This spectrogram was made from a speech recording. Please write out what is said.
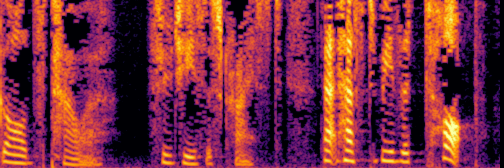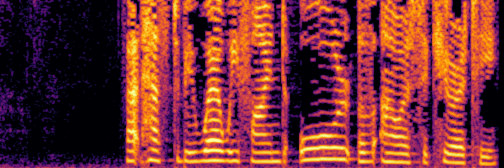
God's power through Jesus Christ. That has to be the top. That has to be where we find all of our security.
